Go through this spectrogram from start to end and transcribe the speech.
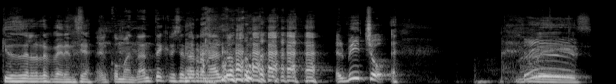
quise hacer la referencia. El comandante Cristiano Ronaldo. el bicho. No, es,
